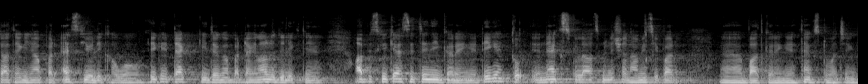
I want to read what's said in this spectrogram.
चाहते हैं कि यहाँ पर एस लिखा हुआ हो, ठीक है? टेक की जगह पर टेक्नोलॉजी लिखते हैं। आप इसकी कैसे चेंजिंग करेंगे, ठीक है? तो नेक्स्ट क्लास में इंशाल्लाह हम इसी पर बात करेंगे। थैंक्स टू वॉचिंग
